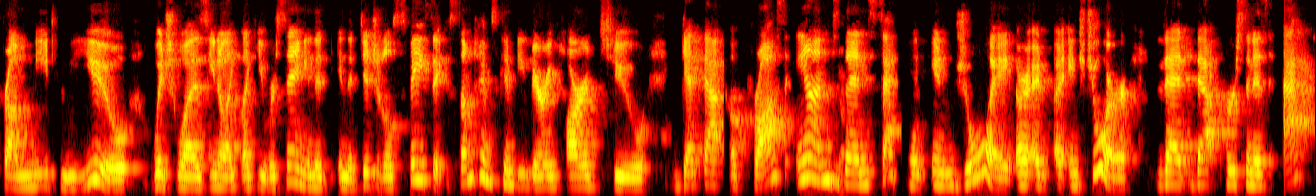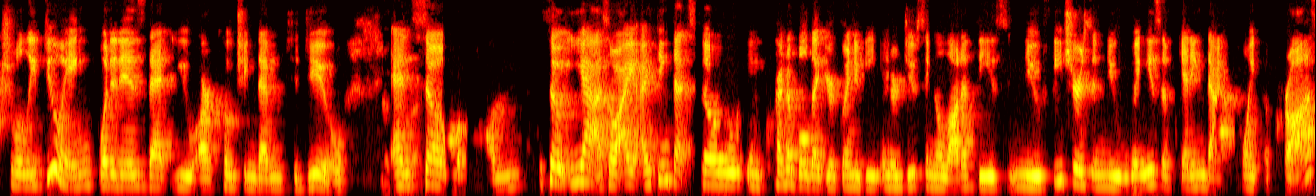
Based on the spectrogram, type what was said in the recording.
from me to you, which was you know like like you were saying in the in the digital space, it sometimes can be very hard to get that across, and yeah. then second enjoy or uh, ensure that that person is actually doing what it is that you are coaching them to do, That's and right. so um, so yeah, so I, I think that's so incredible that you're going to be introducing a lot of these new features and new ways of getting that point across.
